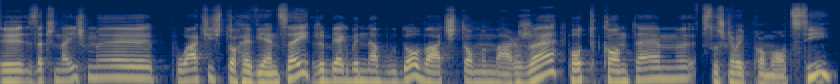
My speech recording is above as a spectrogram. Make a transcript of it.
y, zaczynaliśmy płacić trochę więcej, żeby jakby nabudować tą marżę pod kątem styczniowej promocji,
